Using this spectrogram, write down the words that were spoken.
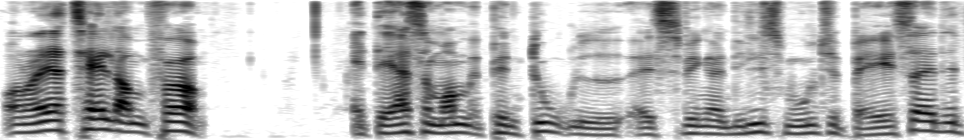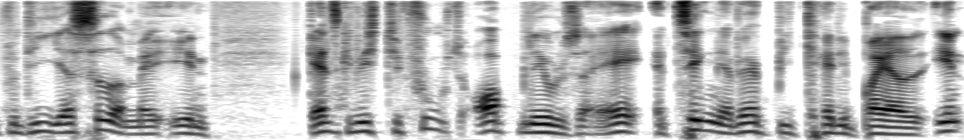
Og når jeg talte om før, at det er som om, at pendulet øh, svinger en lille smule tilbage, så er det, fordi jeg sidder med en ganske vist diffus oplevelse af, at tingene er ved at blive kalibreret ind.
